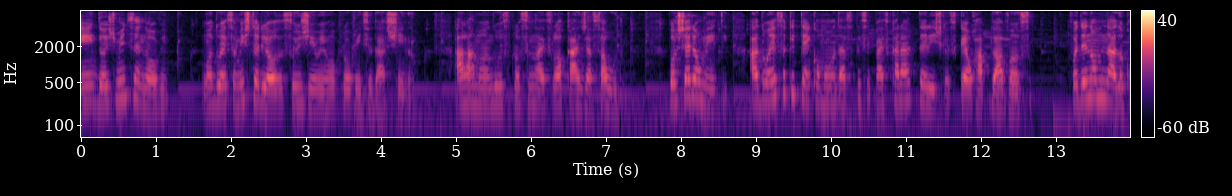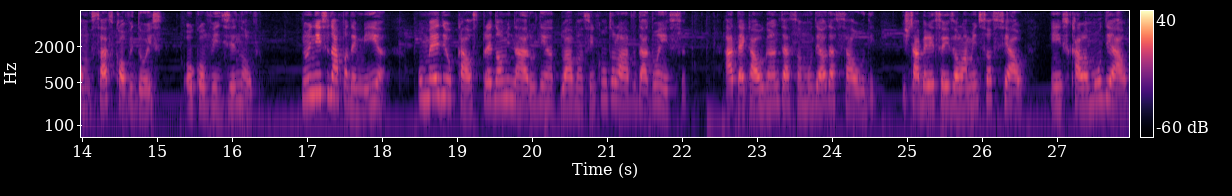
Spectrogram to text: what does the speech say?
Em 2019, uma doença misteriosa surgiu em uma província da China, alarmando os profissionais locais da saúde. Posteriormente, a doença que tem como uma das principais características que é o rápido avanço foi denominada como SARS-CoV-2 ou Covid-19. No início da pandemia, o medo e o caos predominaram diante do avanço incontrolável da doença, até que a Organização Mundial da Saúde estabeleceu isolamento social em escala mundial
